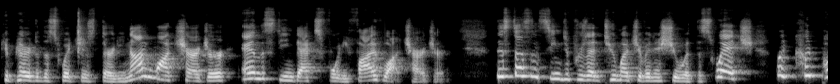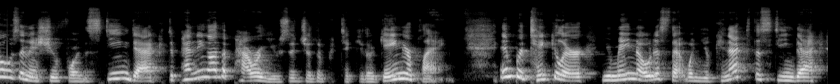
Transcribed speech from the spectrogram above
compared to the Switch's 39 watt charger and the Steam Deck's 45 watt charger. This doesn't seem to present too much of an issue with the Switch, but could pose an issue for the Steam Deck depending on the power usage of the particular game you're playing. In particular, you may notice that when you connect the Steam Deck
